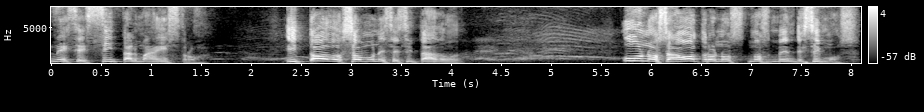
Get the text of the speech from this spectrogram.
necesita al maestro. Y todos somos necesitados. Unos a otros nos, nos bendecimos.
